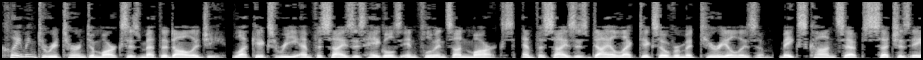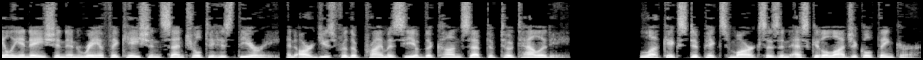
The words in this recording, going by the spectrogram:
Claiming to return to Marx's methodology, Lukács re-emphasizes Hegel's influence on Marx, emphasizes dialectics over materialism, makes concepts such as alienation and reification central to his theory, and argues for the primacy of the concept of totality. Lukács depicts Marx as an eschatological thinker.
